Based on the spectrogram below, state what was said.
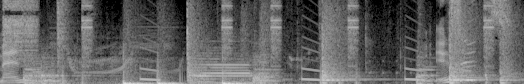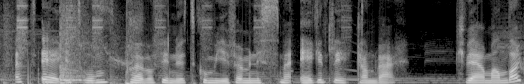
men. Is it? Et eget rom prøver å finne ut hvor mye feminisme egentlig kan være. Hver mandag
